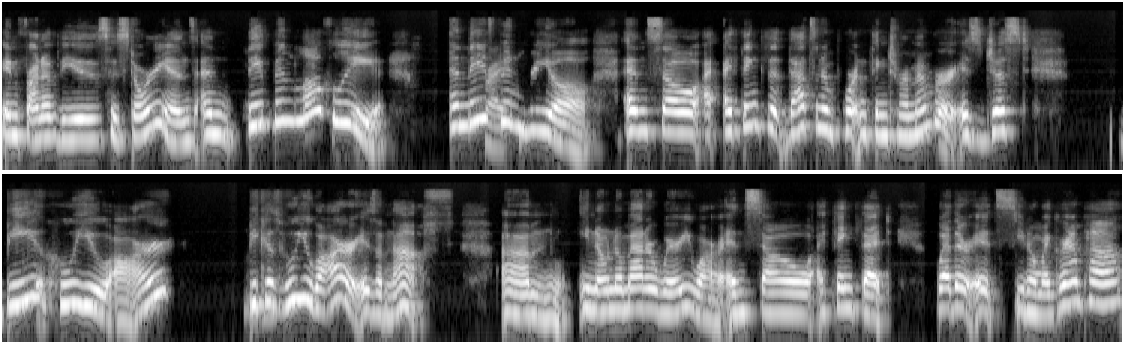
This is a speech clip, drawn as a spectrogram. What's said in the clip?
in front of these historians. And they've been lovely and they've right. been real. And so I, I think that that's an important thing to remember is just be who you are because who you are is enough. Um, you know, no matter where you are. And so I think that whether it's, you know, my grandpa,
